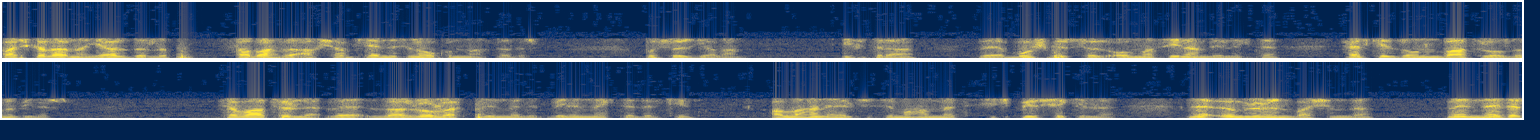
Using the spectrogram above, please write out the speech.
Başkalarına yazdırılıp sabah ve akşam kendisine okunmaktadır. bu söz yalan, iftira ve boş bir söz olmasıyla birlikte herkes de onun batıl olduğunu bilir. Tevatürle ve zarrı olarak bilinmektedir ki Allah'ın elçisi Muhammed hiçbir şekilde ne ömrünün başında ve ne de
